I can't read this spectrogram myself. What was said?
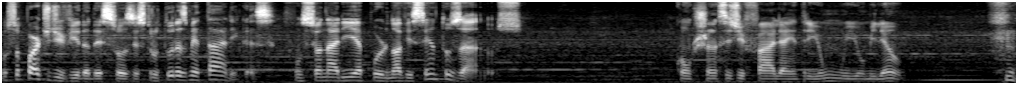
o suporte de vida de suas estruturas metálicas funcionaria por 900 anos, com chances de falha entre 1 e 1 milhão.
